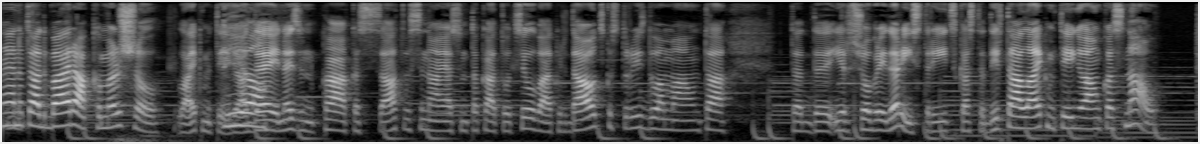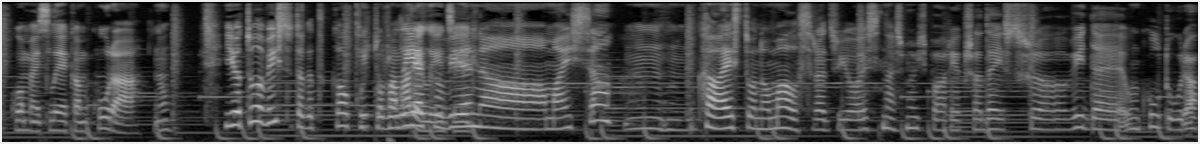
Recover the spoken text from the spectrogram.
Nē, nu tāda vairāk komerciāla laikmetīgā dēļ. Nezinu, kā kas atvasinājās, un tā kā to cilvēku ir daudz, kas tur izdomā, un tā, tad ir šobrīd arī strīds, kas tad ir tā laikmetīgā un kas nav. Ko mēs liekam, kurā? Nu, Jo to visu tagad kaut kur tur lieku vienā maisā. mm -hmm. Kā es to no malas redzu, jo es neesmu vispār iekšā dēļas uh, vidē un kultūrā.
